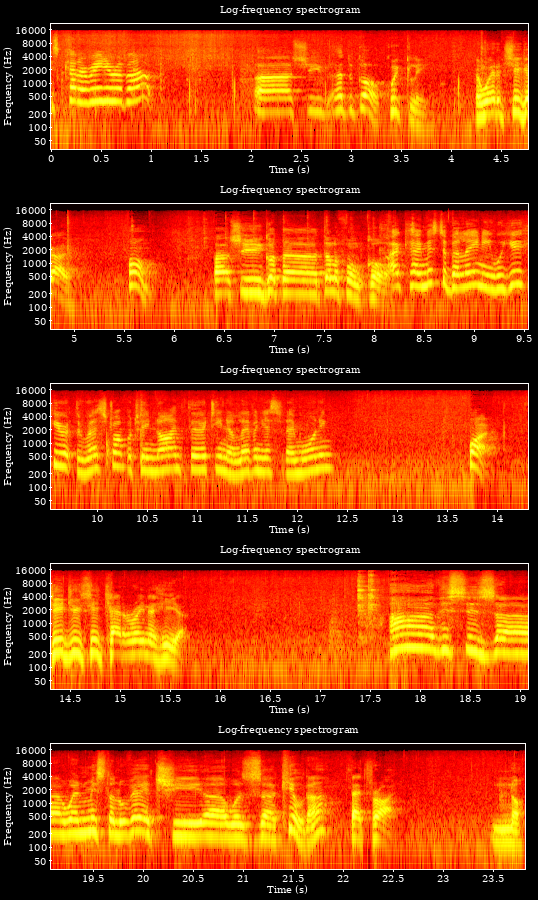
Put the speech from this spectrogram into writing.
Is Katerina about? Uh, she had to go quickly. And where did she go? Home. Uh, she got a telephone call. Okay, Mr. Bellini, were you here at the restaurant between 9.30 and 11 yesterday morning? Why? Did you see Katerina here? Ah, this is uh, when Mr. Luvecci uh, was uh, killed, huh? That's right. No.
